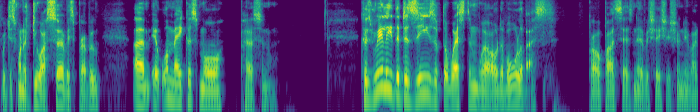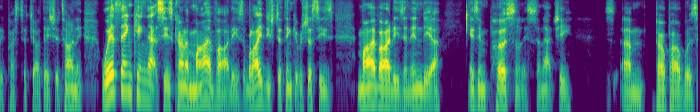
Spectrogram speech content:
We just want to do our service, Prabhu. Um, it will make us more personal. Because really, the disease of the Western world, of all of us, Prabhupada says, We're thinking that's these kind of Mayavadis. Well, I used to think it was just these Mayavadis in India is impersonalists. And actually, um, Prabhupada was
